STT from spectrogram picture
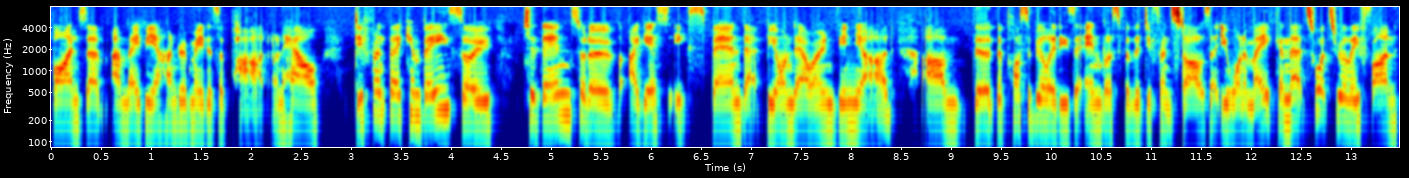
vines that are maybe 100 metres apart on how different they can be. So to then sort of, I guess, expand that beyond our own vineyard, um, the, the possibilities are endless for the different styles that you want to make. And that's what's really fun.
